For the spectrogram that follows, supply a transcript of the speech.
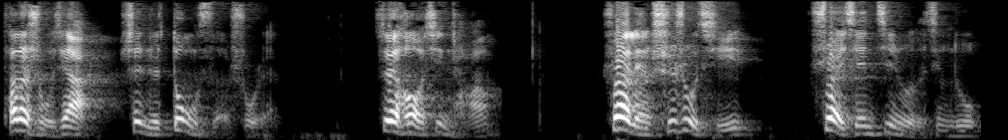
他的属下甚至冻死了数人。最后，信长率领石树旗率先进入了京都，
